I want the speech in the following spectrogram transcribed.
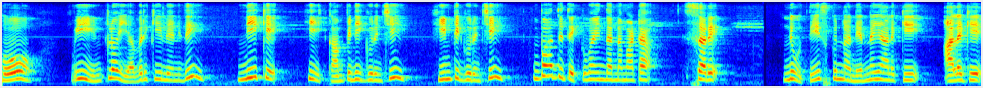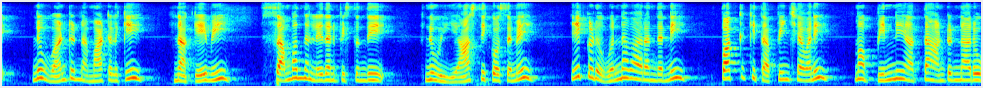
హో మీ ఇంట్లో ఎవరికీ లేనిది నీకే ఈ కంపెనీ గురించి ఇంటి గురించి బాధ్యత ఎక్కువైందన్నమాట. సరే నువ్వు తీసుకున్న నిర్ణయాలకి అలాగే నువ్వు అంటున్న మాటలకి నాకేమీ సంబంధం లేదనిపిస్తుంది. నువ్వు ఈ ఆస్తి కోసమే ఇక్కడ ఉన్న వారందరినీ పక్కకి తప్పించావని మా పిన్ని అత్త అంటున్నారు.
